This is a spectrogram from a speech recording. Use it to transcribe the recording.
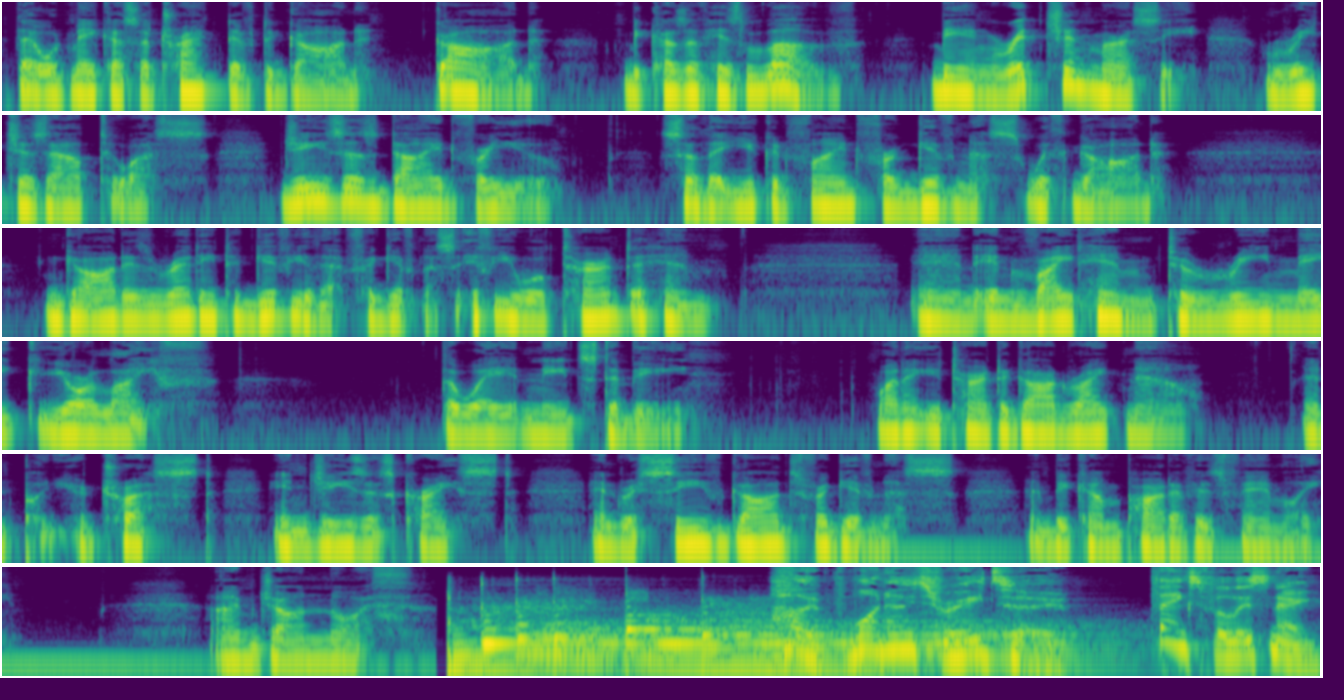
that would make us attractive to God, God because of his love, being rich in mercy, reaches out to us. Jesus died for you so that you could find forgiveness with God. God is ready to give you that forgiveness if you will turn to Him and invite Him to remake your life the way it needs to be. Why don't you turn to God right now and put your trust in Jesus Christ and receive God's forgiveness and become part of his family. I'm John North. Hope 1032. Thanks for listening.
